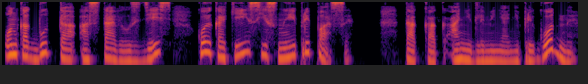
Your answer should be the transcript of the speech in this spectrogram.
он как будто оставил здесь кое-какие съестные припасы. Так как они для меня непригодны,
